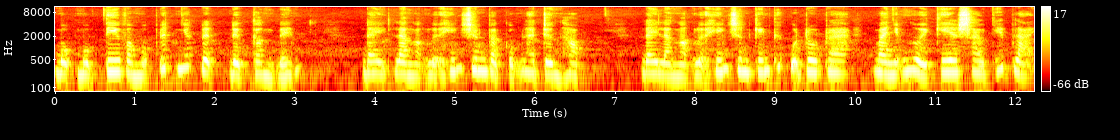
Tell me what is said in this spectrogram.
một mục tiêu và mục đích nhất định được cần đến. Đây là ngọn lửa hiến sinh và cũng là trường học. Đây là ngọn lửa hiến sinh kiến thức của Rudra mà những người kia sao chép lại.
